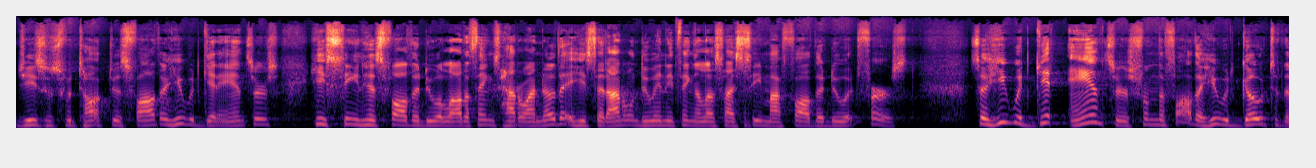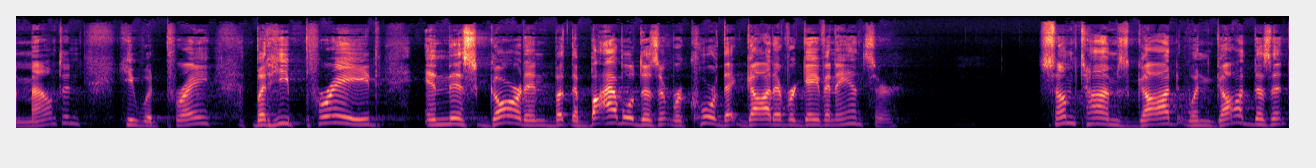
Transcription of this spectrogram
Jesus would talk to his father, he would get answers. He's seen his father do a lot of things. How do I know that? He said, I don't do anything unless I see my father do it first. So he would get answers from the father. He would go to the mountain, he would pray, but he prayed in this garden, but the Bible doesn't record that God ever gave an answer. Sometimes God, when God doesn't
